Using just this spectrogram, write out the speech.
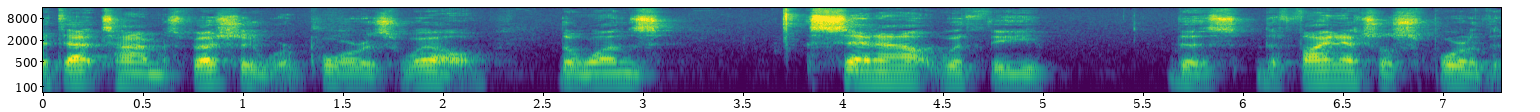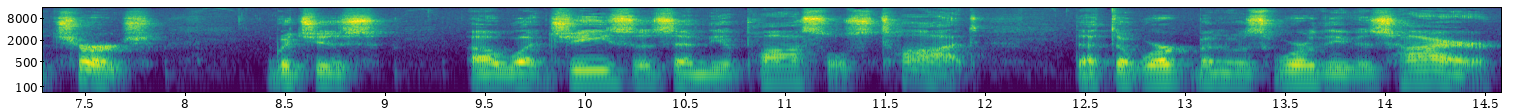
at that time, especially, were poor as well. The ones sent out with the the, the financial support of the church, which is uh, what Jesus and the apostles taught that the workman was worthy of his hire.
